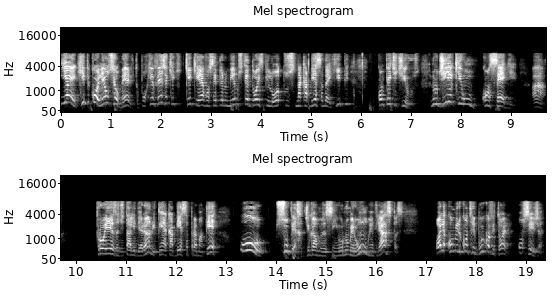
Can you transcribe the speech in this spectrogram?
E a equipe colheu o seu mérito, porque veja o que, que, que, é você, pelo menos, ter dois pilotos na cabeça da equipe competitivos. No dia que um consegue a proeza de estar tá liderando e tem a cabeça para manter, o super, digamos assim, o número um, entre aspas, olha como ele contribui com a vitória. Ou seja,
